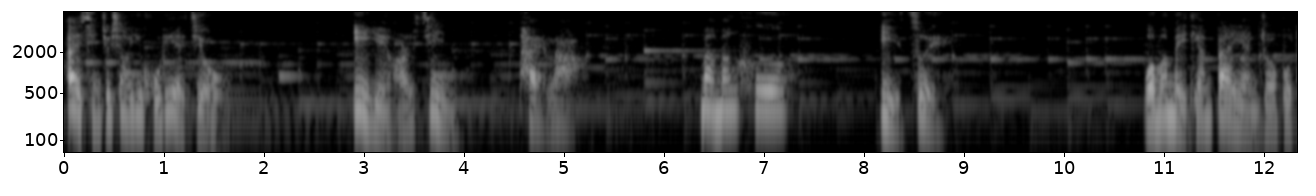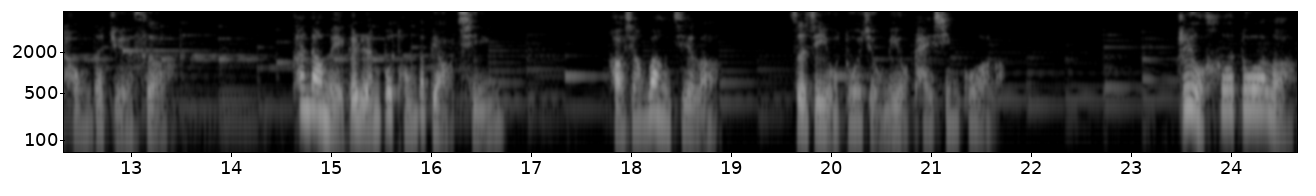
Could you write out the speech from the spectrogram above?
爱情就像一壶烈酒，一饮而尽，太辣；慢慢喝，易醉。我们每天扮演着不同的角色，看到每个人不同的表情，好像忘记了自己有多久没有开心过了。只有喝多了，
